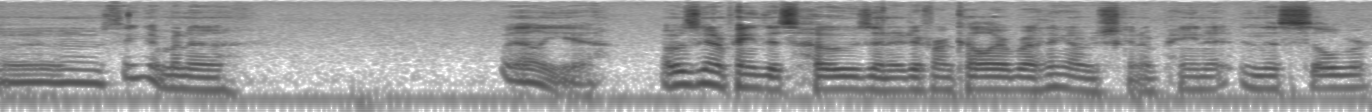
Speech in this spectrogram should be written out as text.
Uh, I think I'm gonna. Well, yeah. I was gonna paint this hose in a different color, but I think I'm just gonna paint it in this silver.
